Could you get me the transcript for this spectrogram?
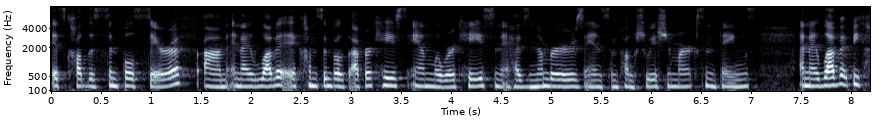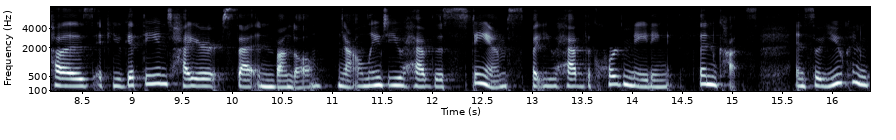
It's called the Simple Serif, um, and I love it. It comes in both uppercase and lowercase, and it has numbers and some punctuation marks and things. And I love it because if you get the entire set and bundle, not only do you have the stamps, but you have the coordinating thin cuts. And so you can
